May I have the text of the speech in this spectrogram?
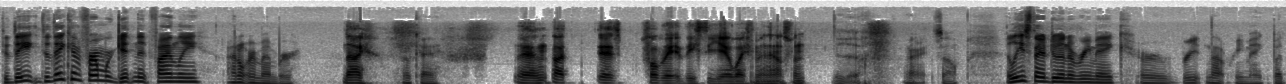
did they did they confirm we're getting it finally? I don't remember. No, Okay. um, I, it's probably at least a year away from an announcement. Ugh. All right, so at least they're doing a remake or re- not remake, but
